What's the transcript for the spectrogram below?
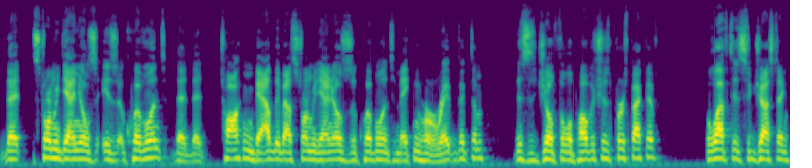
that Stormy Daniels is equivalent, that, that talking badly about Stormy Daniels is equivalent to making her a rape victim. This is Jill Filipovic's perspective. The left is suggesting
